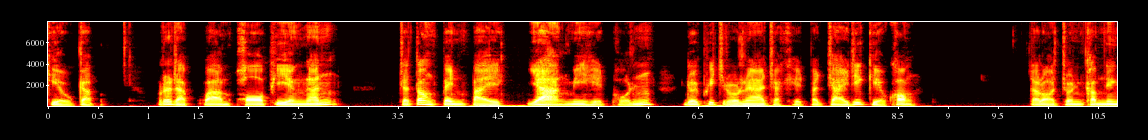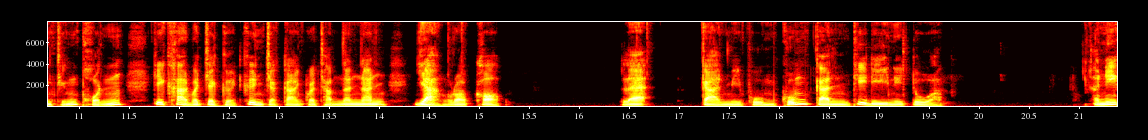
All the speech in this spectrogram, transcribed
เกี่ยวกับระดับความพอเพียงนั้น จะต้องเป็นไปอย่างมีเหตุผล โดยพิจารณาจากเหตุปัจจัยที่เกี่ยวข้อง ตลอดจนคำนึงถึงผลที่คาดว่าจะเกิดขึ้นจากการกระทำนั้นๆ อย่างรอบคอบ และการมีภูมิคุ้มกันที่ดีในตัว อันนี้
